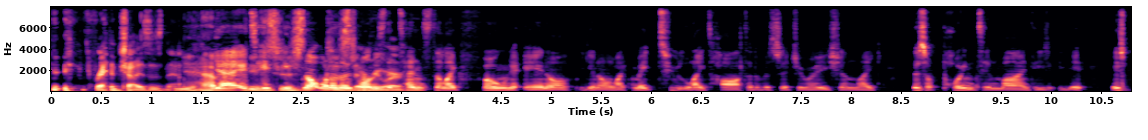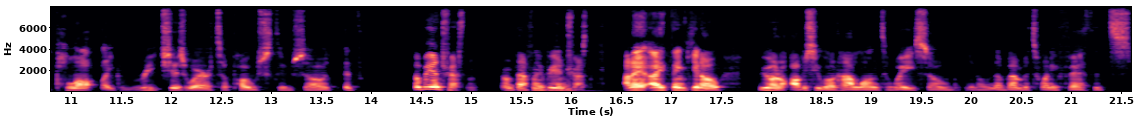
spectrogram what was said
franchises now. Yeah, yeah, it's he's, he's, he's not one of those ones that tends to like phone it in or you know like make too light-hearted of a situation. Like there's a point in mind. He's he, his plot like reaches where it's supposed to. So it, it it'll be interesting. It'll definitely be mm. interesting. And I, I think you know we won't obviously won't have long to wait. So you know, November twenty fifth, it's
